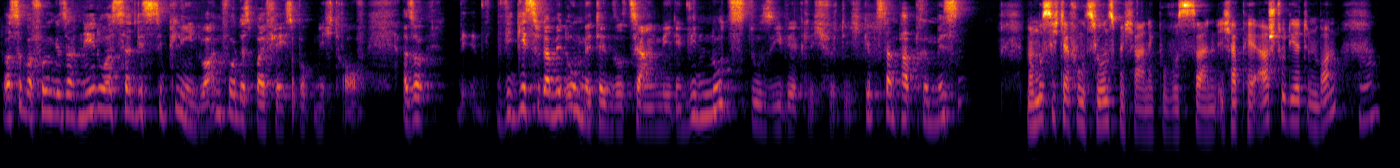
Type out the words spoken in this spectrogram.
du hast aber vorhin gesagt, nee, du hast ja Disziplin, du antwortest bei Facebook nicht drauf. Also wie gehst du damit um mit den sozialen Medien? Wie nutzt du sie wirklich für dich? Gibt es da ein paar Prämissen? Man muss sich der Funktionsmechanik bewusst sein. Ich habe PR studiert in Bonn mhm.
